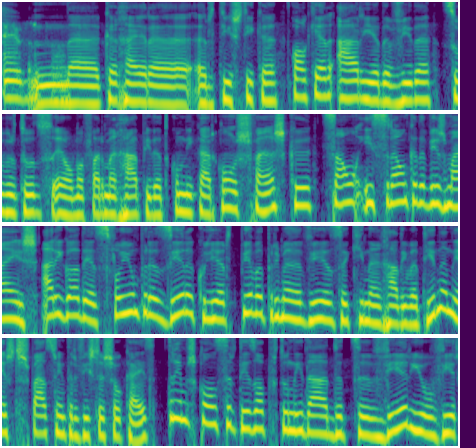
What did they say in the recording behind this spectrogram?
É na carreira artística. Qualquer área da vida, sobretudo, é uma forma rápida de comunicar com os fãs que são e serão cada vez mais. Ari Godes, foi um prazer acolher-te pela primeira vez aqui na Rádio Latina, neste espaço Entrevista Showcase. Teremos com certeza a oportunidade de te ver e ouvir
